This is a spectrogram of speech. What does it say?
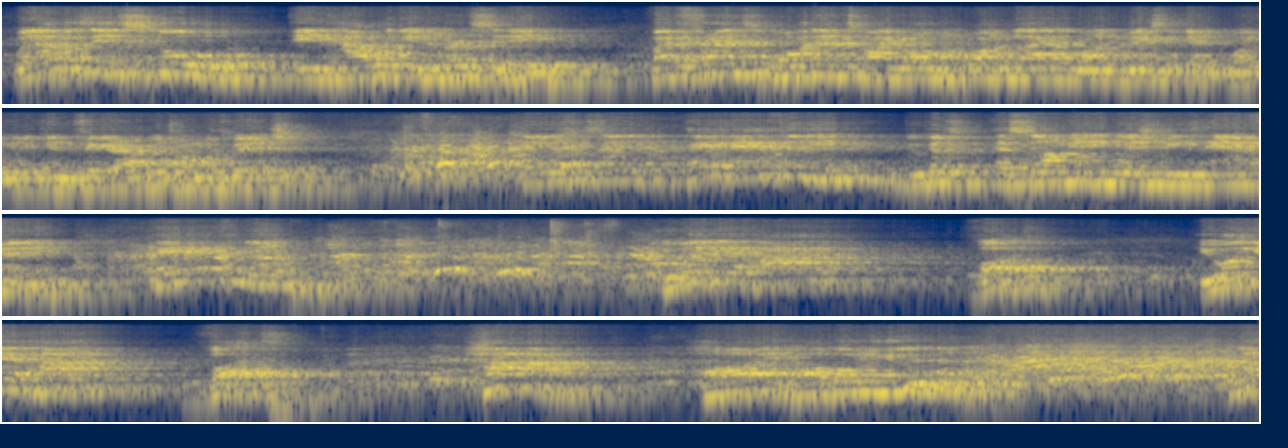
when I was in school in Howard University, my friends Juan and Tyrone, one black, one Mexican, well you can figure out which one was which. They used to say, hey Anthony, because Islam in English means Anthony. Hey Anthony, you wanna get high? What? You wanna get high? What? Hi. Hi, how about you? No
